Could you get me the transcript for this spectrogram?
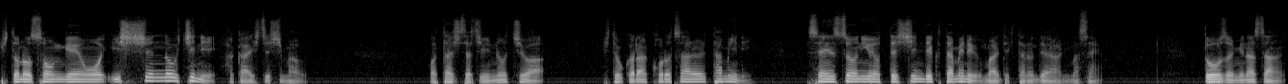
人の尊厳を一瞬のうちに破壊してしまう。私たち命は人から殺されるために戦争によって死んでいくために生まれてきたのではありません。どうぞ皆さん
